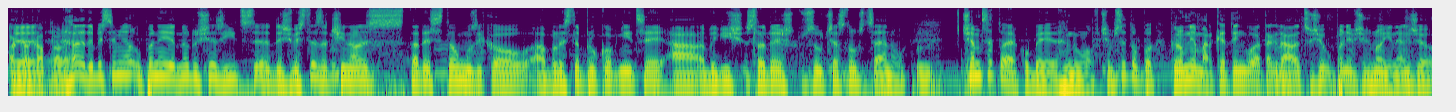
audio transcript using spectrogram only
A kapely. Hele, kdyby si měl úplně jednoduše říct, když vy jste začínali s, tady s tou muzikou a byli jste průkopníci a vidíš, sleduješ tu současnou scénu, hmm. v čem se to jakoby hnulo? V čem se to, kromě marketingu a tak dále, což je úplně všechno jinak, že jo?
